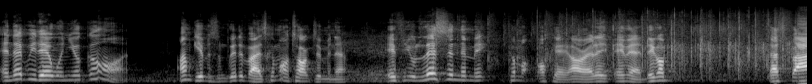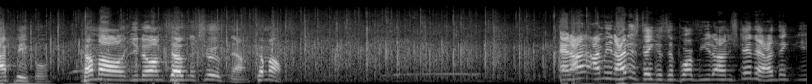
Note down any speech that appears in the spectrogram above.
and they'll be there when you're gone. I'm giving some good advice. Come on, talk to me now. If you listen to me, come on. Okay, all right, amen. They're gonna. That's five people. Come on, you know I'm telling the truth now. Come on. And I, I mean, I just think it's important for you to understand that. I think you,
